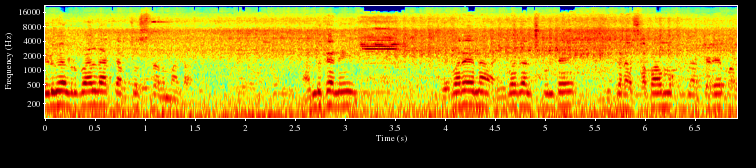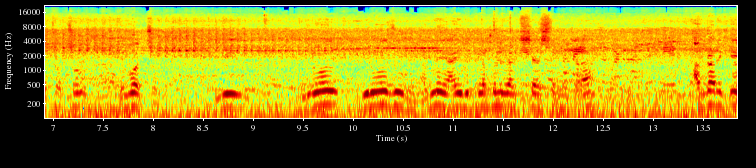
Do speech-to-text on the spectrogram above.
ఏడు వేల రూపాయల దాకా ఖర్చు వస్తుంది అనమాట అందుకని ఎవరైనా ఇవ్వదలుచుకుంటే ఇక్కడ సభాముఖంగా తెలియపరచవచ్చు ఇవ్వచ్చు. ఈ ఈరోజు ఈరోజు అన్ని ఐదు క్లబ్బులు కలిసి చేస్తున్నాయి ఇక్కడ. అందరికీ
